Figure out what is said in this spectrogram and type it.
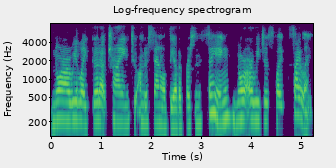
nor are we like good at trying to understand what the other person is saying, nor are we just like silent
